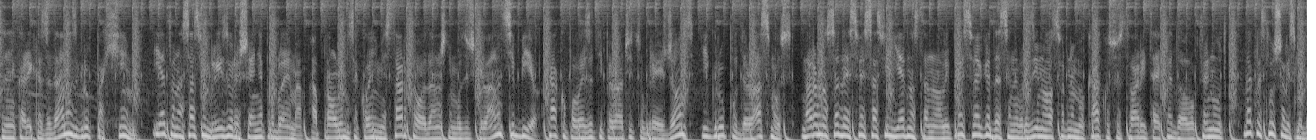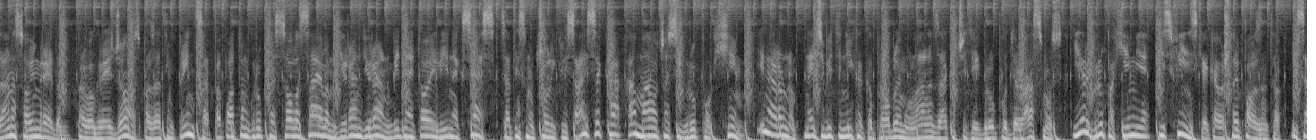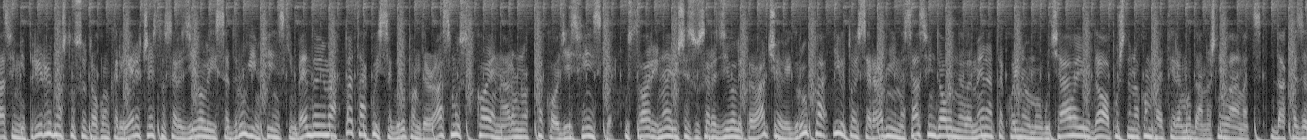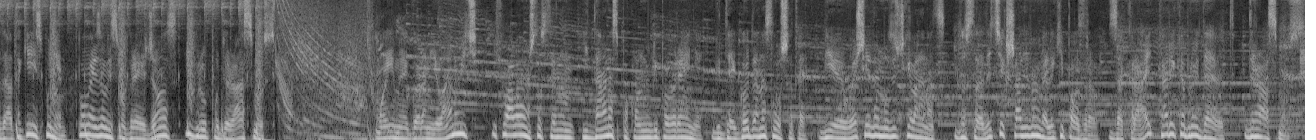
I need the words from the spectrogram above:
Pretposlednja karika za danas grupa Him i eto na sasvim blizu rešenja problema, a problem sa kojim je startovao današnji muzički lanac je bio kako povezati pevačicu Grace Jones i grupu The Rasmus. Naravno sada je sve sasvim jednostavno, ali pre svega da se na brzinu osvrnemo kako su stvari tekle do ovog trenutka. Dakle, slušali smo danas ovim redom. Prvo Grace Jones, pa zatim Princa, pa potom grupe Soul Asylum, Duran Duran, Midnight Oil i In Excess. Zatim smo čuli Chris Isaaca, a malo čas i grupu Him. I naravno, neće biti nikakav problem u lanac zakačiti i grupu The Rasmus, jer grupa Him je iz Finjske, kao što je poznato. I sasvim je prirodno što su tokom karijere često sarađivali i sa drugim finskim bendovima, pa tako i sa grupom The Rasmus, koja je naravno takođe iz Finjske. U stvari, najviše su sarađivali pevači ovih grupa i u toj saradnji ima sasvim dovoljno elemenata koji nam omogućavaju da opušteno kompletiramo današnji lanac. Dakle, zadatak je ispunjen. Povezali smo Grace Jones i grupu The Rasmus. Moje ime je Goran Jovanović i hvala vam što ste nam i danas poklonili poverenje. Gde god da nas slušate, bio je još jedan muzički lanac. Do sledećeg šaljem vam veliki pozdrav. Za kraj, karika broj 9, The Rasmus.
